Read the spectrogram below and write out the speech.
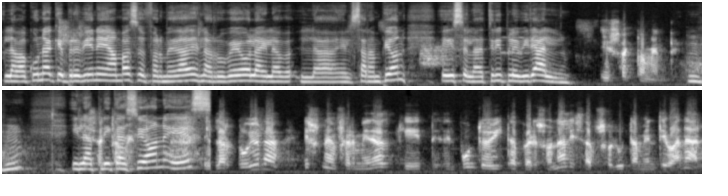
La vacuna que previene ambas enfermedades, la rubéola y la- la- el sarampión, es la triple viral. Exactamente. Y la Exactamente. aplicación es... La rubiola es una enfermedad que desde el punto de vista personal es absolutamente banal.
